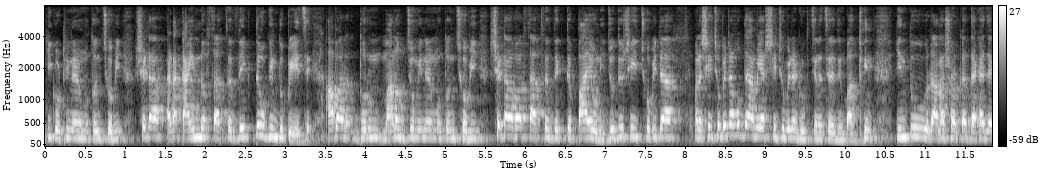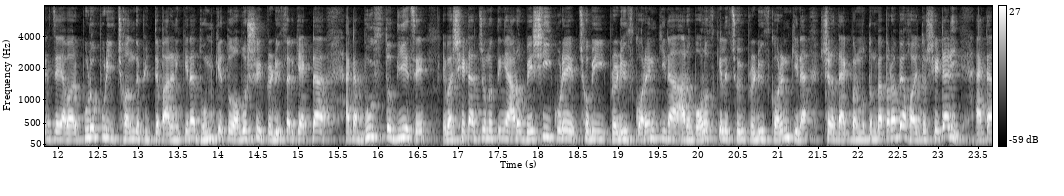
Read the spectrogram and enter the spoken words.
কি কঠিনের মতন ছবি, সেটা একটা কাইন্ড অফ সাকসেস দেখতেও কিন্তু পেয়েছে। আবার ধরুন মানব জমিনের মতন ছবি, সেটা আবার সাকসেস দেখতে পায়ওনি যদিও সেই ছবিটা মানে সেই ছবিটার মধ্যে আমি আর সেই ছবিটা ঢুকছে না, ছেড়ে দিন, বাদ দিন। কিন্তু রানা সরকার দেখা যাক যে আবার পুরোপুরি ছন্দ আনন্দে ফিরতে পারেন কিনা, ধূমকেতু অবশ্যই প্রডিউসারকে একটা একটা বুস্ট তো দিয়েছে। এবার সেটার জন্য তিনি আরও বেশি করে ছবি প্রডিউস করেন কিনা, আরও বড় স্কেলে ছবি প্রডিউস করেন কিনা, সেটা দেখবার মতন ব্যাপার হবে। হয়তো সেটারই একটা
